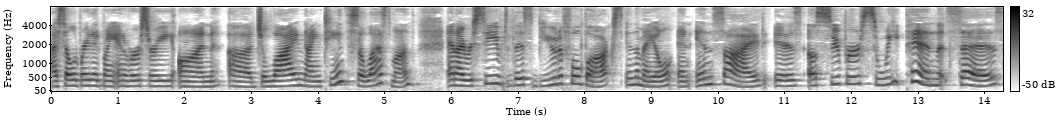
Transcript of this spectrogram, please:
I celebrated my anniversary on uh, July 19th, so last month, and I received this beautiful box in the mail, and inside is a super sweet pin that says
